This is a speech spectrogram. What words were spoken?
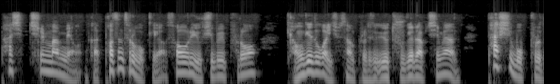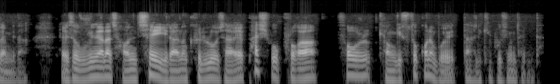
87만 명, 그러니까 퍼센트로 볼게요. 서울이 61%, 경기도가 23%. 그래서 이 두 개를 합치면 85% 됩니다. 그래서 우리나라 전체 일하는 근로자의 85%가 서울, 경기, 수도권에 모여 있다. 이렇게 보시면 됩니다.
